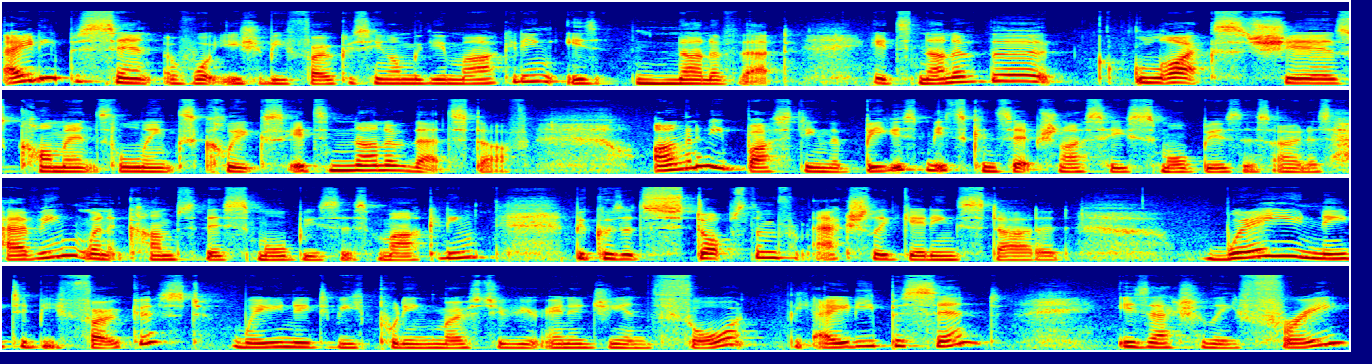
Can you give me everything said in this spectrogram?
80% of what you should be focusing on with your marketing is none of that. It's none of the likes, shares, comments, links, clicks. It's none of that stuff. I'm going to be busting the biggest misconception I see small business owners having when it comes to their small business marketing because it stops them from actually getting started. Where you need to be focused, where you need to be putting most of your energy and thought, the 80%, is actually free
